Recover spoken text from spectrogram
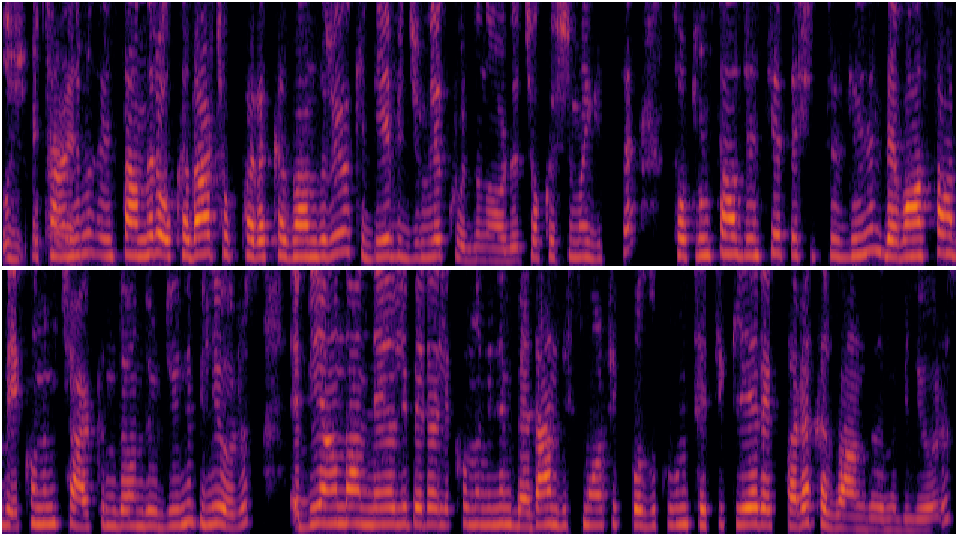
Utancımız evet. insanlara o kadar çok para kazandırıyor ki diye bir cümle kurdun orada. Çok hoşuma gitti. Toplumsal cinsiyet eşitsizliğinin devasa bir ekonomi çarkını döndürdüğünü biliyoruz. E, bir yandan neoliberal ekonominin beden dismorfik bozukluğunu tetikleyerek para kazandığını biliyoruz.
